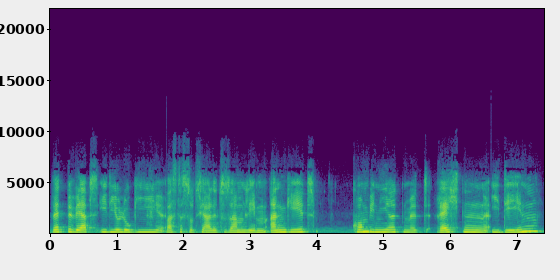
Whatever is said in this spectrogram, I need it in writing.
Wettbewerbsideologie, was das soziale Zusammenleben angeht, kombiniert mit rechten Ideen.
